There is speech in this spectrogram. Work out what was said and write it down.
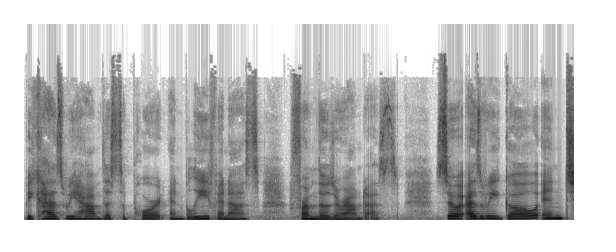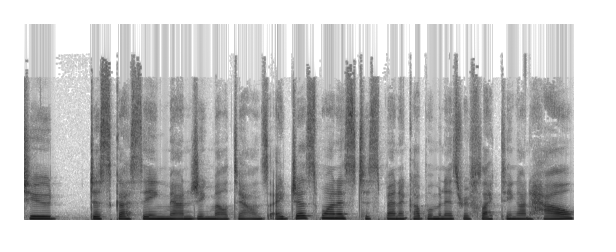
because we have the support and belief in us from those around us. So, as we go into discussing managing meltdowns, I just want us to spend a couple minutes reflecting on how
